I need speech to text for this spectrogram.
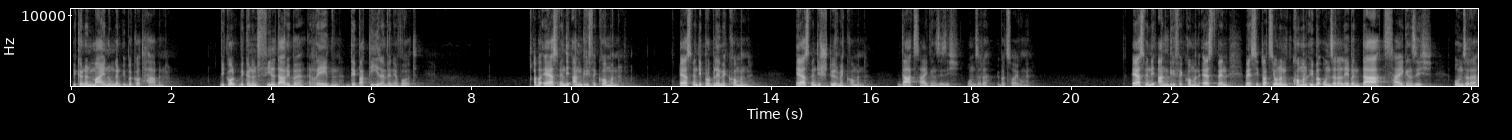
wir können Meinungen über Gott haben. Wir können viel darüber reden, debattieren, wenn ihr wollt. Aber erst wenn die Angriffe kommen, erst wenn die Probleme kommen, erst wenn die Stürme kommen, da zeigen sie sich unsere Überzeugungen. Erst wenn die Angriffe kommen, erst wenn, wenn Situationen kommen über unser Leben, da zeigen sich unsere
